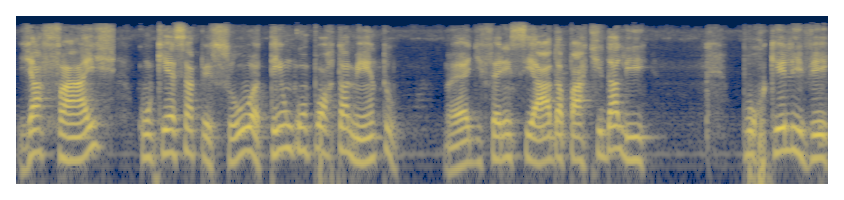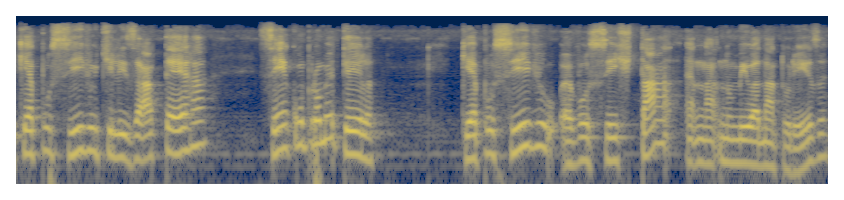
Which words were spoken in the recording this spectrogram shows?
já faz com que essa pessoa tenha um comportamento né, diferenciado a partir dali. Porque ele vê que é possível utilizar a terra sem comprometê-la que é possível é, você estar é, no meio da natureza,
